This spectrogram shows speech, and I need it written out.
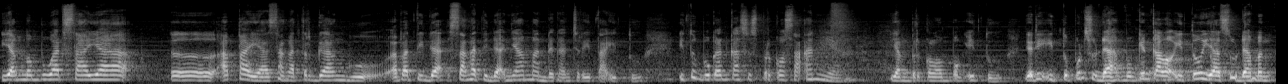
yang membuat saya eh, apa ya sangat terganggu, apa tidak sangat tidak nyaman dengan cerita itu, itu bukan kasus perkosaannya yang berkelompok itu. Jadi itu pun sudah mungkin kalau itu ya sudah meng-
